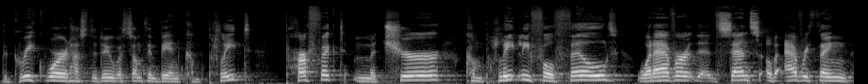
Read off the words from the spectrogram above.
The Greek word has to do with something being complete, perfect, mature, completely fulfilled, whatever, the sense of everything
